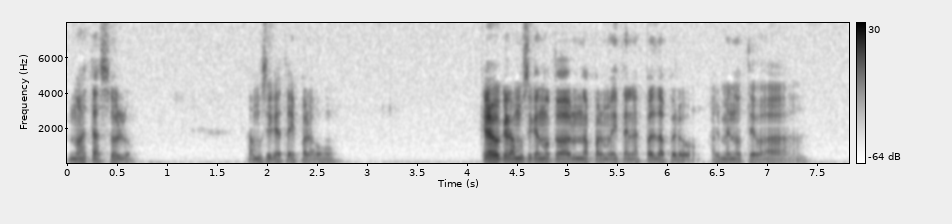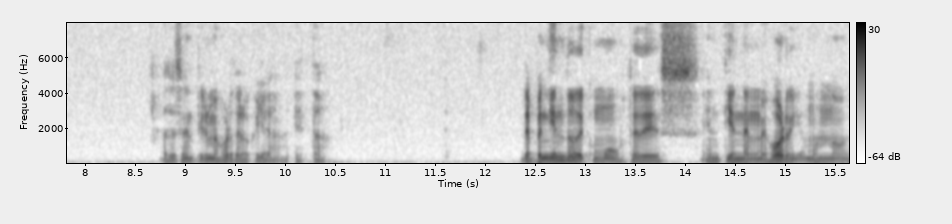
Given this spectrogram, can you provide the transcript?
No estás solo. La música está ahí para vos. Claro que la música no te va a dar una palmadita en la espalda, pero al menos te va a hacer sentir mejor de lo que ya está. Dependiendo de cómo ustedes entiendan mejor, digamos, ¿no?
